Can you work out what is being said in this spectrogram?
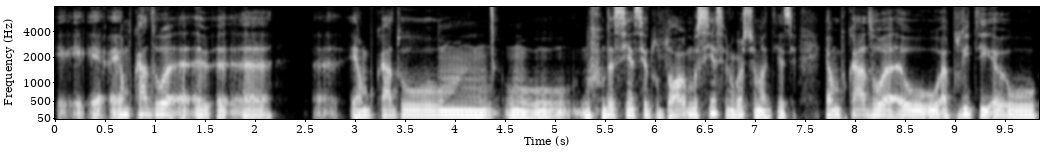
é, é, é um bocado a, a, é um bocado um, um, no fundo a ciência do dogma, a ciência não gosto de chamar de ciência, é um bocado a, a, a política, o,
